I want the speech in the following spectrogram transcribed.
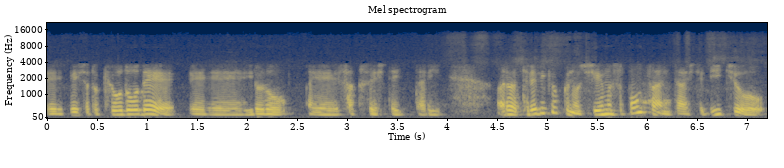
えー、弊社と共同で、えー、いろいろ、えー、作成していったり、あるいはテレビ局の CM スポンサーに対してリーチを、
